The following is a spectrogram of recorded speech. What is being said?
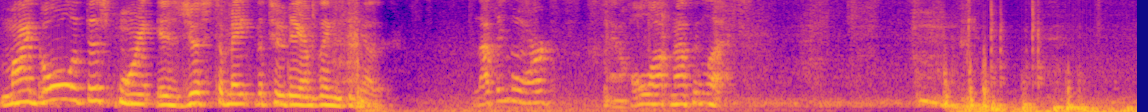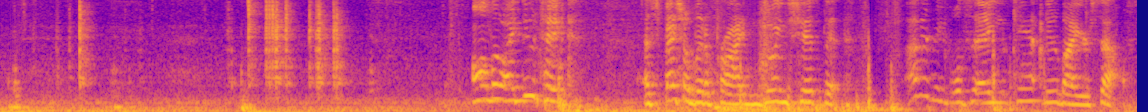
my goal at this point is just to make the two damn things together. Nothing more, and a whole lot nothing less. Although I do take a special bit of pride in doing shit that other people say you can't do by yourself.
